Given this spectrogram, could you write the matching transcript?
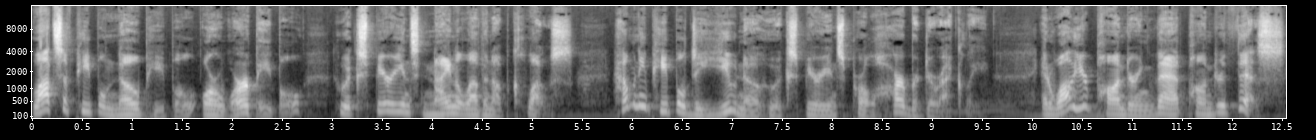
Lots of people know people, or were people, who experienced 9 11 up close. How many people do you know who experienced Pearl Harbor directly? And while you're pondering that, ponder this.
